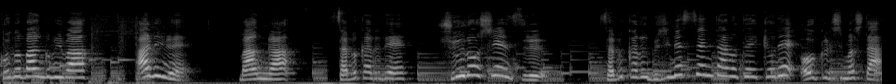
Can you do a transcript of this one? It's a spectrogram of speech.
この番組はアニメ漫画サブカルで就労支援するサブカルビジネスセンターの提供でお送りしました。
